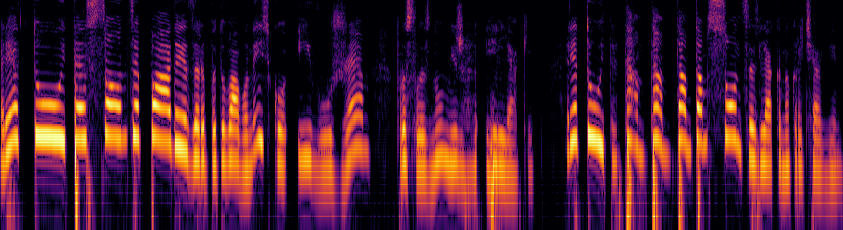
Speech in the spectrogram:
Рятуйте, сонце падає, зарепетував Онисько і вужем прослизнув між гілляки. Рятуйте, там, там, там, там сонце, злякано кричав він.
